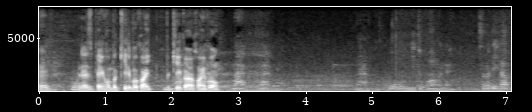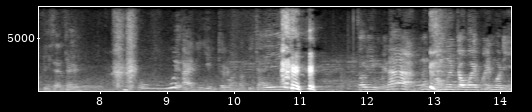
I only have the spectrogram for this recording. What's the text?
เอ้ยน่าจะเป็นของปกิดบ่คอยปกิดก็คอยพงง่ายง่ายง่ายโอ้มีทุกห้องเลยนะสวัสดีครับพี่แสนชัยอุ้ยไอ้ายนี่ยิ้มจนหวานนะพี่ชัยเจ้ายิ้มไหมนะเงินสองหมื่นเจ้าไว้แขวนบ่นี่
